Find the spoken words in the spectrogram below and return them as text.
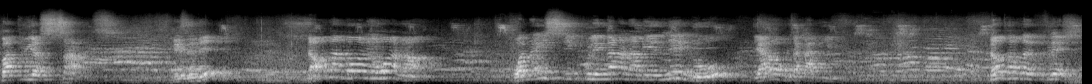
but we are sons. Isn't it? Na wale ambao ni wana wanaishi kulingana na mienendo ya Roho Mtakatifu. Not of the flesh.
